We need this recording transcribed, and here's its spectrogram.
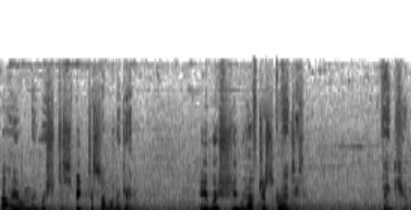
I only wish to speak to someone again. A wish you have just granted. Thank you.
